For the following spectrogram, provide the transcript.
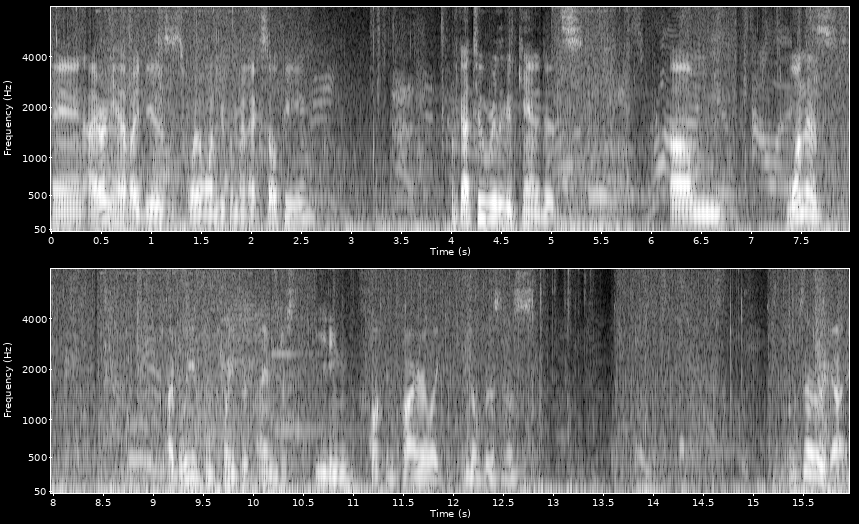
And I already have ideas as to what I want to do for my next LP. I've got two really good candidates. Um, one that's, I believe from 23. I'm just eating fucking fire like no business. What was that other guy?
